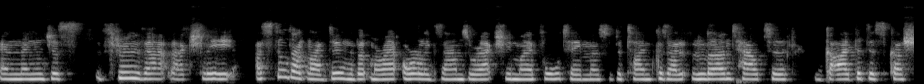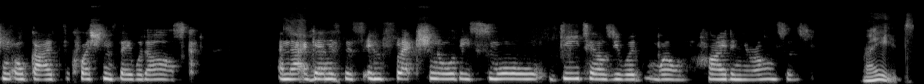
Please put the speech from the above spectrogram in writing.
And then just through that, actually, I still don't like doing them, but my oral exams were actually my forte most of the time because I learned how to guide the discussion or guide the questions they would ask. And that again is this inflection or these small details you would, well, hide in your answers. Right.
